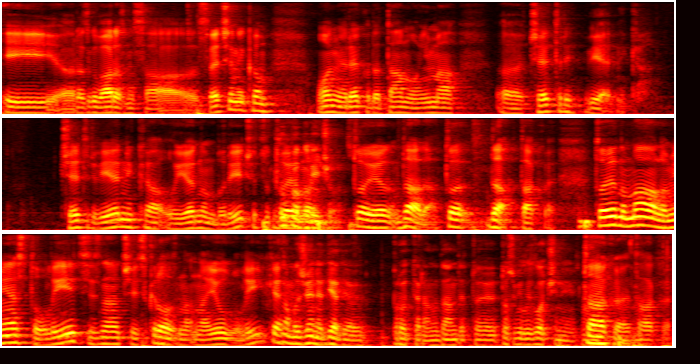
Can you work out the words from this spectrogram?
i razgovarao sam sa svećenikom, on mi je rekao da tamo ima e, četiri vjernika. Četiri vjernika u jednom Boričevcu. to je jedno- to je jedno, da, da, to, da, tako je. To je jedno malo mjesto u Lici, znači skroz na, na jugu Like. Znamo žene djed je protjeran odande, to, je, to su bili zločini. Tako je, tako je.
